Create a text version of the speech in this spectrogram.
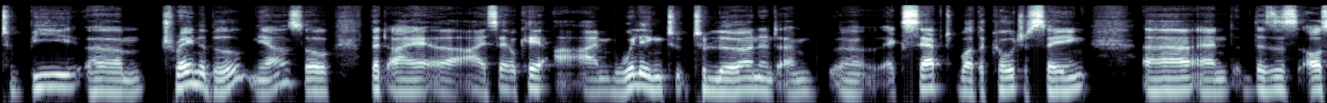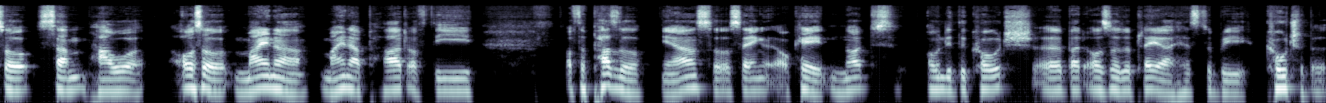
to be um, trainable. Yeah, so that I uh, I say okay, I'm willing to to learn and I'm uh, accept what the coach is saying, uh, and this is also somehow also minor minor part of the of the puzzle yeah so saying okay not only the coach uh, but also the player has to be coachable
